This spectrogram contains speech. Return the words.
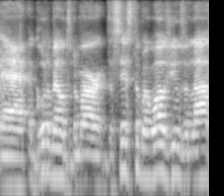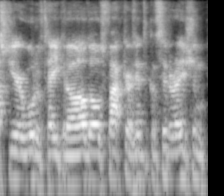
Uh, a good amount of them are. The system I was using last year would have taken all those factors into consideration.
